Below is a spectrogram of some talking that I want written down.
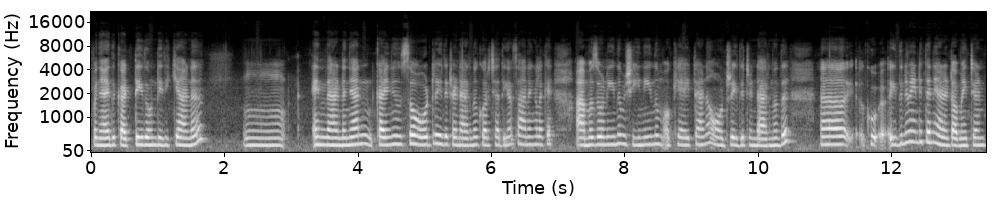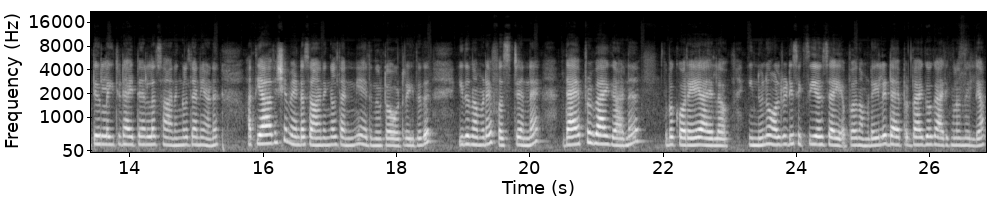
അപ്പോൾ ഞാൻ ഇത് കട്ട് ചെയ്തുകൊണ്ടിരിക്കുകയാണ് എന്താണ് ഞാൻ കഴിഞ്ഞ ദിവസം ഓർഡർ ചെയ്തിട്ടുണ്ടായിരുന്നു. കുറച്ചധികം സാധനങ്ങളൊക്കെ ആമസോണിൽ നിന്നും ഷീനിൽ നിന്നും ഒക്കെ ആയിട്ടാണ് ഓർഡർ ചെയ്തിട്ടുണ്ടായിരുന്നത്. ഇതിനു വേണ്ടി തന്നെയാണ് കേട്ടോ മെറ്റേണിറ്റി റിലേറ്റഡ് ആയിട്ടുള്ള സാധനങ്ങൾ തന്നെയാണ്. അത്യാവശ്യം വേണ്ട സാധനങ്ങൾ തന്നെയായിരുന്നു കേട്ടോ ഓർഡർ ചെയ്തത്. ഇത് നമ്മുടെ ഫസ്റ്റ് തന്നെ ഡയപ്പർ ബാഗാണ് ഇപ്പോൾ കുറേ ആയല്ലോ. ഇന്നും ഓൾറെഡി സിക്സ് ഇയേഴ്സായി അപ്പോൾ നമ്മുടെ കയ്യിൽ ഡയപ്പർ ബാഗോ കാര്യങ്ങളൊന്നും ഇല്ല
